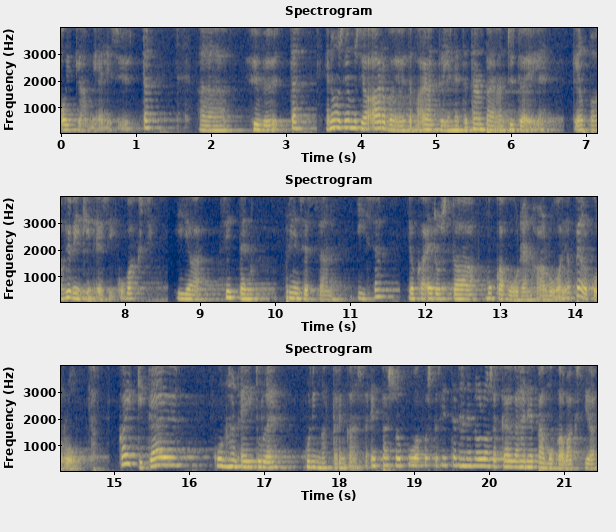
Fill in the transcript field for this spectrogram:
oikeamielisyyttä, ää, hyvyyttä. Ja ne on sellaisia arvoja, joita mä ajattelin, että tämän päivän tytöille kelpaa hyvinkin esikuvaksi. Ja sitten prinsessan isä, joka edustaa mukavuuden halua ja pelkuruutta. Kaikki käy, kunhan ei tule kuningattaren kanssa epäsopua, koska sitten hänen olonsa käy vähän epämukavaksi ja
